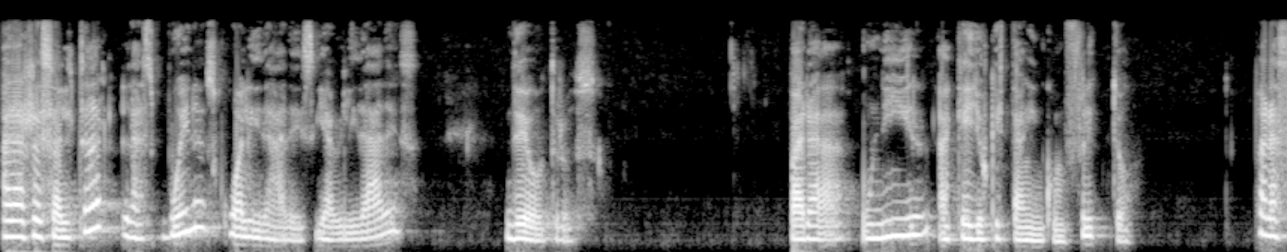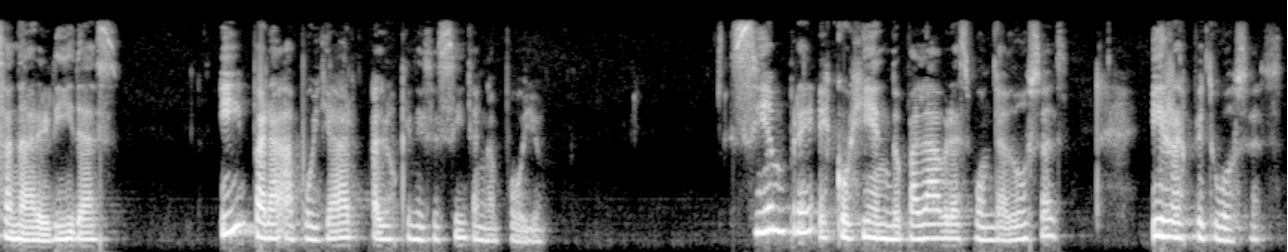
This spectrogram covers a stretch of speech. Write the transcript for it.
para resaltar las buenas cualidades y habilidades de otros, para unir a aquellos que están en conflicto, para sanar heridas y para apoyar a los que necesitan apoyo. Siempre escogiendo palabras bondadosas y respetuosas.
